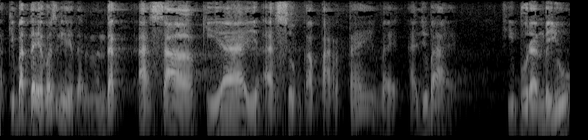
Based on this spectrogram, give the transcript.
Akibatnya ya bos gitu mendak asal Kiai asup ke partai baik aju baik hiburan bayu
